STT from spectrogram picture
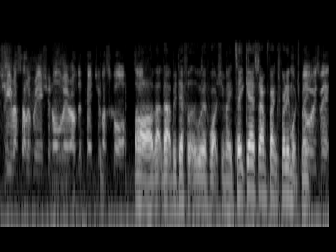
Shearer celebration all the way around the pitch if I score. Oh, that that'd be definitely worth watching, mate. Take care, Sam. Thanks very much, mate. Worries, mate.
